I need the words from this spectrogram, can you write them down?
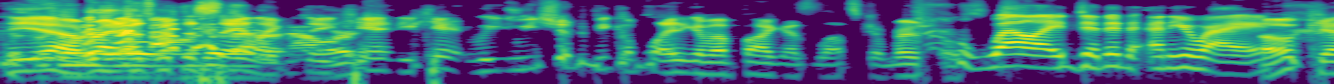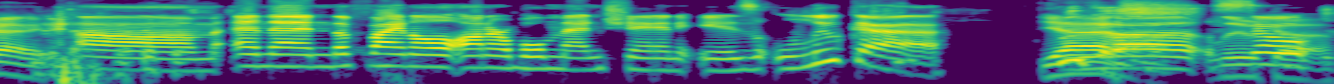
Yeah, right. I was for about to say, like, an you can't, you can't. We, we shouldn't be complaining about podcasts lots of commercials. Well, I did it anyway. Okay. um, and then the final honorable mention is Luca. Yes, Uh, Luca. so-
